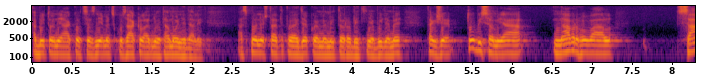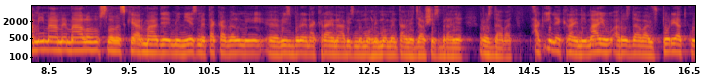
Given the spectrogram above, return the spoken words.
aby to nejako cez nemeckú základňu tam oni dali. A Spojené štáty povedali, ďakujeme, my to robiť nebudeme. Takže tu by som ja navrhoval, Sami máme málo v slovenskej armáde, my nie sme taká veľmi e, vyzbrojená krajina, aby sme mohli momentálne ďalšie zbranie rozdávať. Ak iné krajiny majú a rozdávajú v poriadku,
